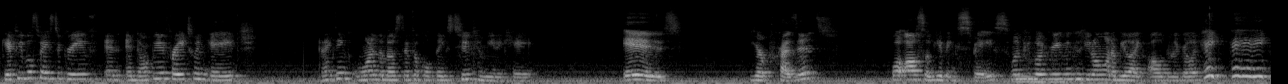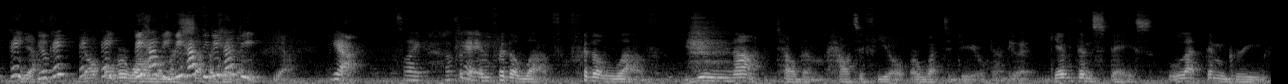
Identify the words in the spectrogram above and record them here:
give people space to grieve and, and don't be afraid to engage. And I think one of the most difficult things to communicate is your presence while also giving space when people are Mm. grieving because you don't want to be like all of them. They're like, hey, hey, hey, hey, hey, Yeah. you okay? Hey, Don't hey, be happy, be happy, be happy. them. Yeah. Yeah. It's like, For okay. and for the love, for the love, do not tell them how to feel or what to do. Don't do it. Give them space. Let them grieve.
